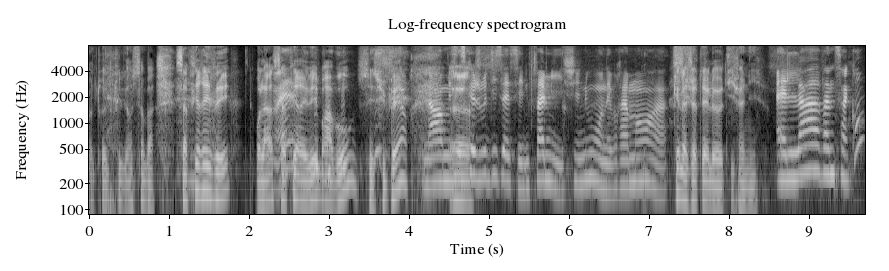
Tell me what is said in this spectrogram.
un truc sympa. Ça fait rêver. Voilà, ouais. ça fait rêver, bravo, c'est super. Non, mais c'est euh, ce que je vous disais, c'est une famille. Chez nous, on est vraiment. Euh... Quel âge a-t-elle, Tiffany? Elle a 25 ans.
